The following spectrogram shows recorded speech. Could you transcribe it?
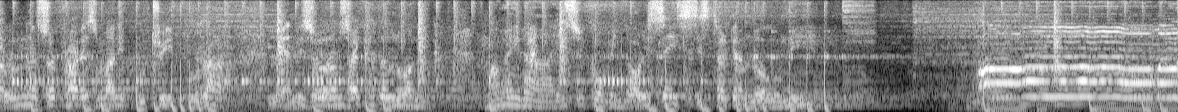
Aruna, Surprise, Maniputri, Pura, Land is Oram, Saikadaluang, Mangaina, Isukomi, Nori, Seis sister, Ganoni. Oh, my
